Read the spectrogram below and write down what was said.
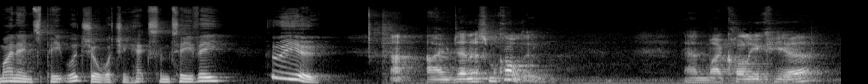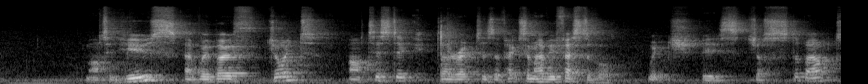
My name's Pete Woods. You're watching Hexham TV. Who are you? Uh, I'm Dennis McCaldin, and my colleague here, Martin Hughes, and we're both joint artistic directors of Hexham Abbey Festival, which is just about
